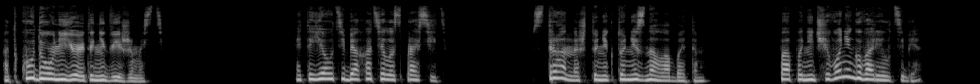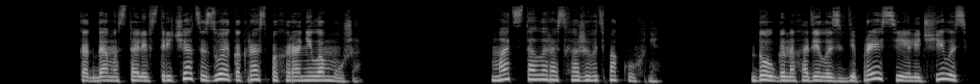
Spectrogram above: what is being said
«Откуда у нее эта недвижимость?» «Это я у тебя хотела спросить. Странно, что никто не знал об этом. Папа ничего не говорил тебе?» Когда мы стали встречаться, Зоя как раз похоронила мужа. Мать стала расхаживать по кухне. Долго находилась в депрессии, лечилась,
